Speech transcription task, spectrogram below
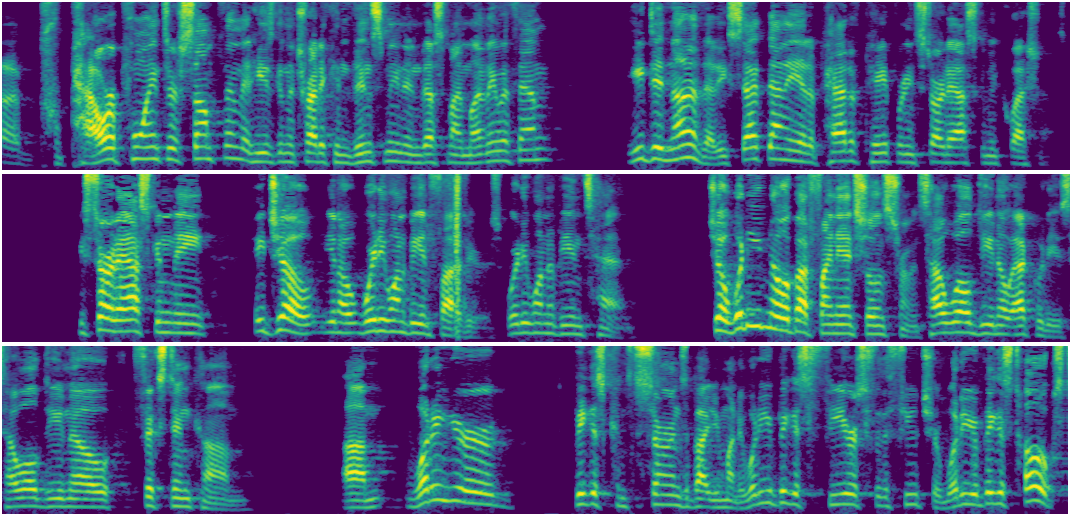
a PowerPoint or something that he's going to try to convince me to invest my money with him. He did none of that. He sat down, he had a pad of paper, and he started asking me questions. He started asking me, Hey, Joe, you know, where do you want to be in five years? Where do you want to be in 10? Joe, what do you know about financial instruments? How well do you know equities? How well do you know fixed income? Um, what are your biggest concerns about your money? What are your biggest fears for the future? What are your biggest hopes?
